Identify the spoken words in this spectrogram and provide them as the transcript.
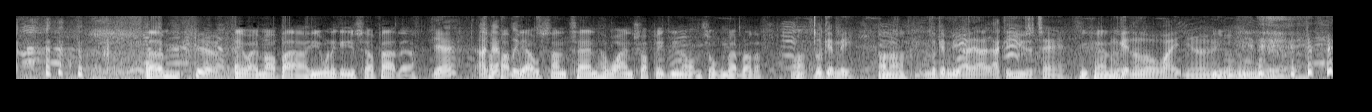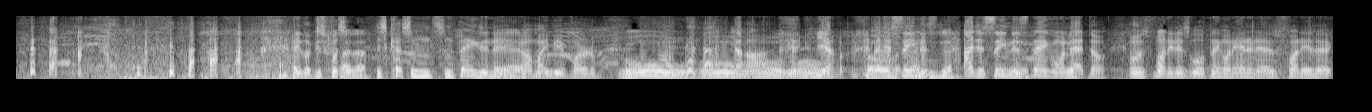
um, Yeah. anyway, Marbella, you want to get yourself out there. Yeah, I Top up definitely the will. old suntan, Hawaiian tropic, you know what I'm talking about, brother. Right? Look at me. I know, Look at me. I, I, I could use a tan. you can I'm do. getting a little white, you know what I mean? hey, look, just put some, just cut some some things in there. you know, I might be a part of the. Oh, oh, Nah. oh, oh. Yo, Oh, I just seen this. just- I just seen this thing on that though. It was funny. This little thing on the internet. It was funny as heck.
